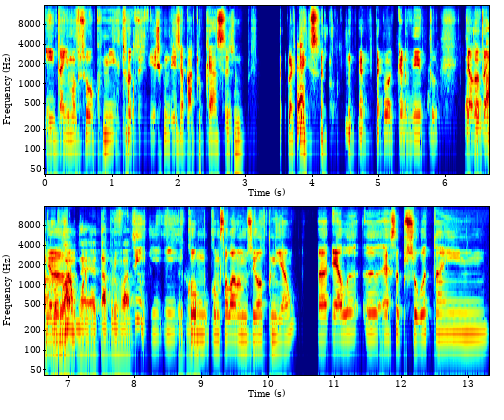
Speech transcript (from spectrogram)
E tenho uma pessoa comigo todos os dias que me diz: pá, tu cansas-me. Por isso, eu acredito que Então ela está tenha aprovado, razão. né? Está aprovado. Sim, e, e Tá como, como falávamos em opinião, ela, essa pessoa tem.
